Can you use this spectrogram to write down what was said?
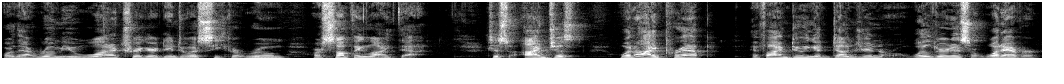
or that room you want to trigger into a secret room, or something like that. Just, I'm just, when I prep, if I'm doing a dungeon or a wilderness or whatever,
